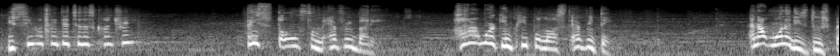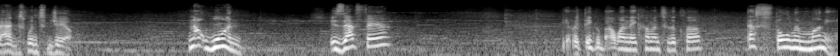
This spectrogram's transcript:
You see what they did to this country? They stole from everybody. Hardworking people lost everything. And not one of these douchebags went to jail. Not one. Is that fair? You ever think about when they come into the club? That's stolen money.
